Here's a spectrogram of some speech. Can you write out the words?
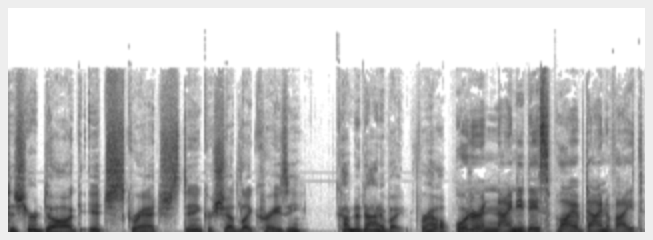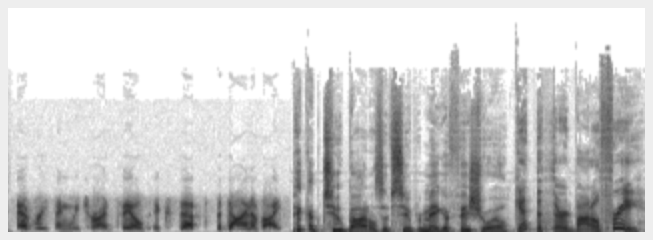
Does your dog itch, scratch, stink, or shed like crazy? Come to Dinovite for help. Order a 90 day supply of Dinovite. Everything we tried failed except the Dinovite. Pick up two bottles of Super Mega Fish Oil. Get the third bottle free.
